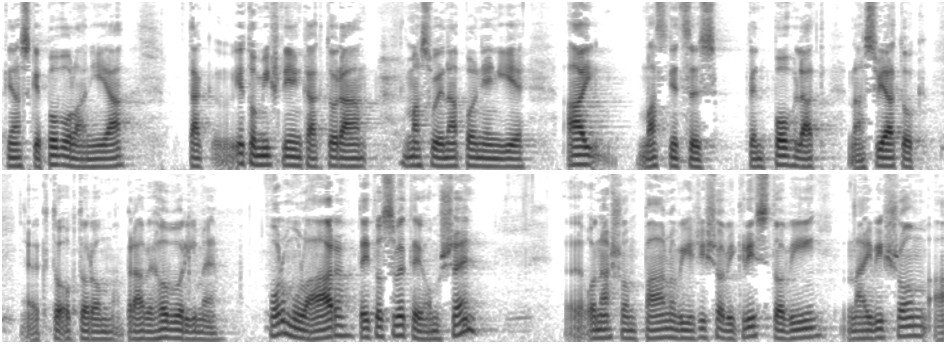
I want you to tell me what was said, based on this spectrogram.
kňazské povolania, tak je to myšlienka, ktorá má svoje naplnenie aj vlastne cez ten pohľad na sviatok, e, o ktorom práve hovoríme. Formulár tejto svetej omše e, o našom pánovi Ježišovi Kristovi, najvyššom a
